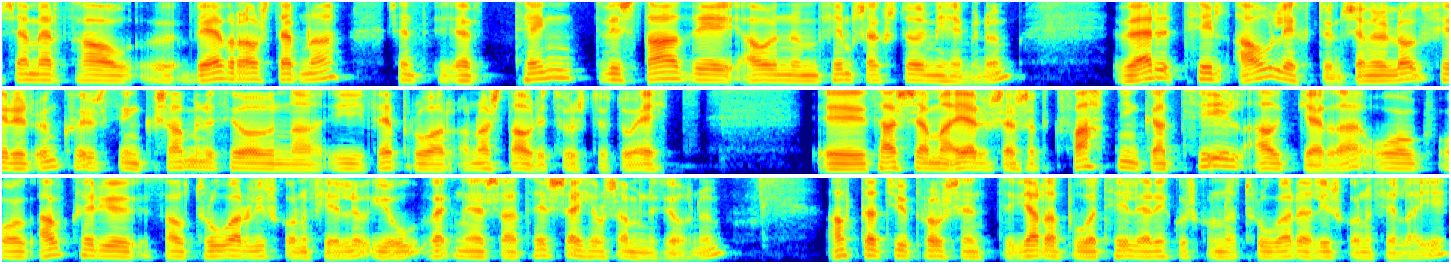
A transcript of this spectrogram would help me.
sem er þá eh, vefráðstefna sem er tengd við staði á einum 5-6 stöðum í heiminum verð til áleiktun sem er lögð fyrir umhverfisþing saminu þjóðuna í februar á næsta ári 2021 e, það sem eru sem sagt kvartninga til aðgerða og, og af hverju þá trúar lífskonum félög, jú, vegna þess að þeir segja hjá saminu þjóðunum. 80% jarðabúa til er einhvers konar trúar eða lífskonum félagi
